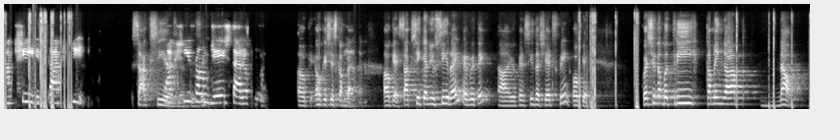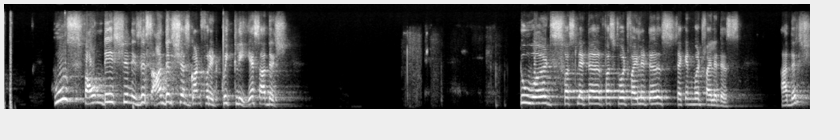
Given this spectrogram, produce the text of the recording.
Sakshi, Sakshi, Sakshi Sakshi from? Jesh Tarapur. Okay, okay, she's come back. Okay, Sakshi, can you see right everything? Uh, you can see the shared screen. Okay. Question number three coming up now. Whose foundation is this? Adarsh has gone for it quickly. Yes, Adarsh. Two words, first letter, first word, five letters, second word, five letters. Adarsh?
